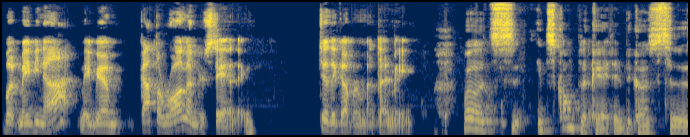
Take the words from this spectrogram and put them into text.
but maybe not. Maybe I've got the wrong understanding to the government. I mean, well, it's it's complicated because. Uh,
